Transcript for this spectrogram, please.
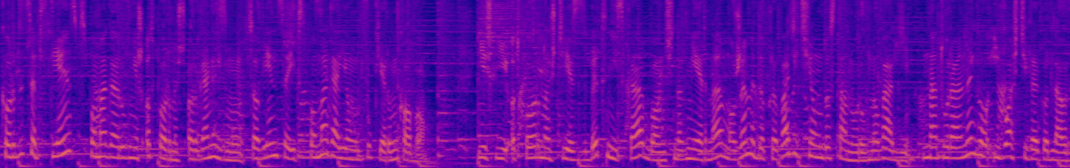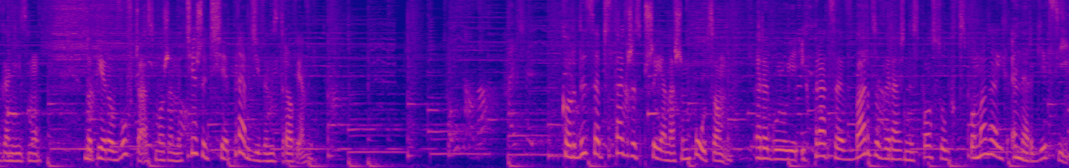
Kordyceps tiens wspomaga również odporność organizmu, co więcej wspomaga ją dwukierunkowo. Jeśli odporność jest zbyt niska bądź nadmierna, możemy doprowadzić ją do stanu równowagi, naturalnego i właściwego dla organizmu. Dopiero wówczas możemy cieszyć się prawdziwym zdrowiem. Kordyceps także sprzyja naszym płucom. Reguluje ich pracę w bardzo wyraźny sposób, wspomaga ich energię Qi.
